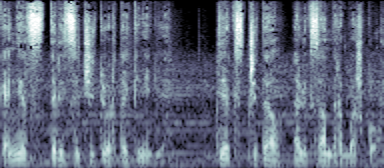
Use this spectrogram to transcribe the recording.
Конец 34 книги. Текст читал Александр Башков.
